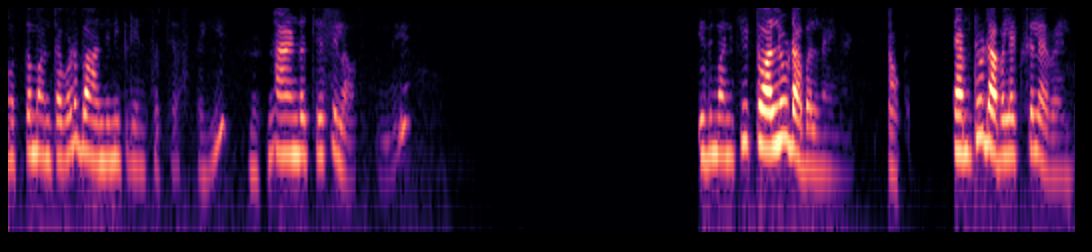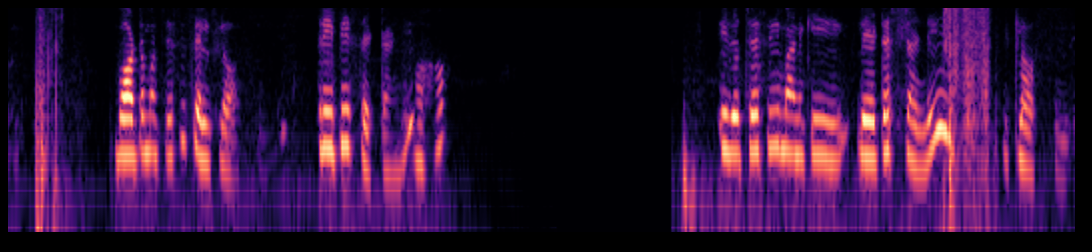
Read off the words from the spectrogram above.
మొత్తం అంతా కూడా బాందిని ప్రింట్స్ వచ్చేస్తాయి. హ్యాండ్ వచ్చేసి ఇలా వస్తుంది. ఇది మనకి ట్వెల్వ్ డబల్ నైన్ అండి. Okay. M to double XL available. Bottom వచ్చేసి సెల్ఫ్లో వస్తుంది. త్రీ పీస్ సెట్ అండి. ఇది వచ్చేసి మనకి లేటెస్ట్ అండి. ఇట్లా వస్తుంది.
